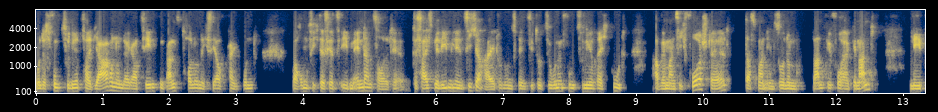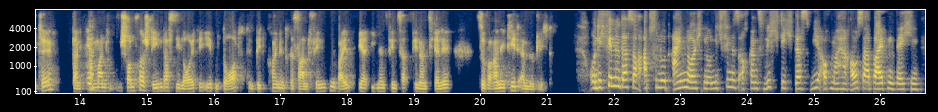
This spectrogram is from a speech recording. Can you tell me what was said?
Und das funktioniert seit Jahren und Jahrzehnten ganz toll und ich sehe auch keinen Grund, warum sich das jetzt eben ändern sollte. Das heißt, wir leben hier in Sicherheit und unsere Institutionen funktionieren recht gut. Aber wenn man sich vorstellt, dass man in so einem Land wie vorher genannt lebte, dann kann ja. man schon verstehen, dass die Leute eben dort den Bitcoin interessant finden, weil er ihnen finanzielle Souveränität ermöglicht. Und ich finde das auch absolut einleuchtend und ich finde es auch ganz wichtig, dass wir auch mal herausarbeiten, welchen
